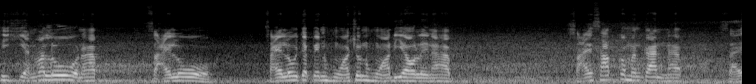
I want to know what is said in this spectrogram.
ที่เขียนว่าโลนะครับ สายโลสายโลจะเป็นหัวชนหัวเดียวเลยนะครับ สายซับก็เหมือนกันนะครับ สาย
